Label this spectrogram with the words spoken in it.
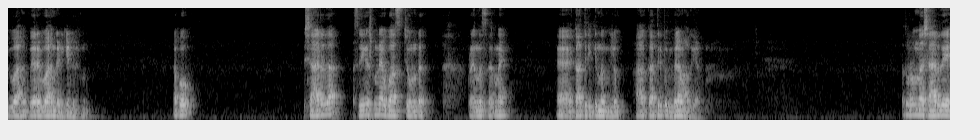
വിവാഹം വേറെ വിവാഹം കഴിക്കേണ്ടി വരുന്നു. അപ്പോൾ ശാരദ ശ്രീകൃഷ്ണനെ ഉപാസിച്ചുകൊണ്ട് പ്രേം നസീറിനെ കാത്തിരിക്കുന്നെങ്കിലും ആ കാത്തിരിപ്പ് വിഫലമാവുകയാണ് തുടർന്ന് ശാരദയെ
